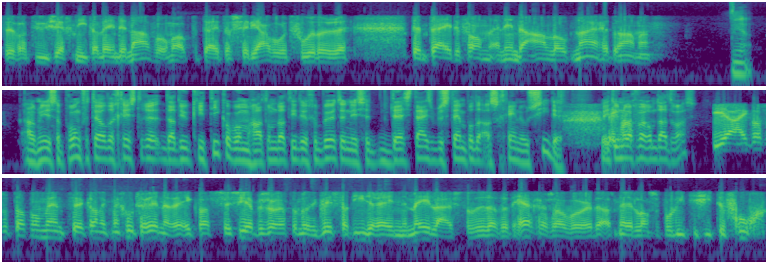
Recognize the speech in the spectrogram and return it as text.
wat u zegt, niet alleen de NAVO, maar ook de tijd als CDA-woordvoerder ten tijde van en in de aanloop naar het drama. Ja. Oud-minister Pronk vertelde gisteren dat u kritiek op hem had... omdat hij de gebeurtenissen destijds bestempelde als genocide. Weet u nog waarom dat was? Ja, ik was op dat moment, eh, kan ik me goed herinneren... ik was eh, zeer bezorgd omdat ik wist dat iedereen meeluisterde... dat het erger zou worden als Nederlandse politici te vroeg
